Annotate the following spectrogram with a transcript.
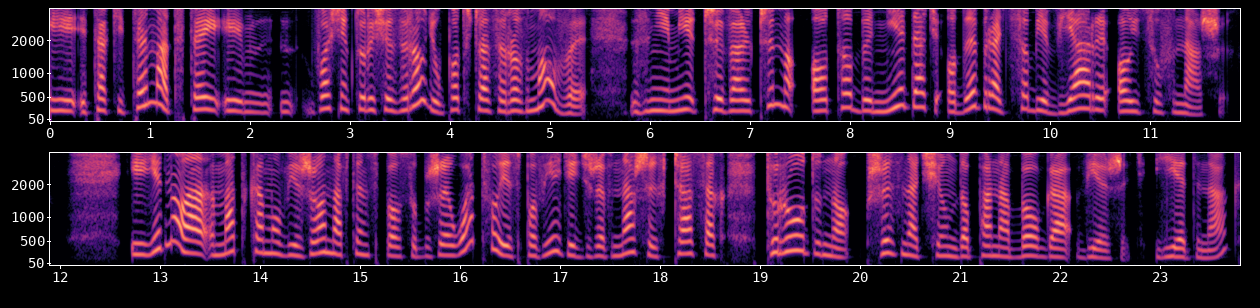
I taki temat tej, właśnie, który się zrodził podczas rozmowy z nimi, czy walczymy o to, by nie dać odebrać sobie wiary ojców naszych. I jedna matka mówi, żona w ten sposób, że łatwo jest powiedzieć, że w naszych czasach trudno przyznać się do Pana Boga, wierzyć. Jednak,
